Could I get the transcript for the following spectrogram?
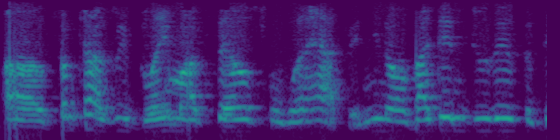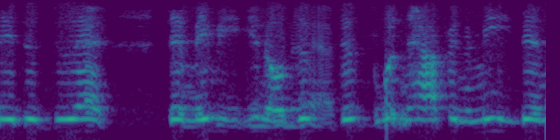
uh, sometimes we blame ourselves for what happened. You know, if I didn't do this, if they didn't do that, then maybe you know this happen. this wouldn't happen to me. Then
